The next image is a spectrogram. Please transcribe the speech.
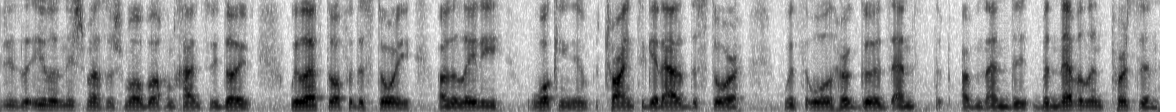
Nishmas We left off with the story of the lady walking, trying to get out of the store with all her goods, and um, and the benevolent person,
